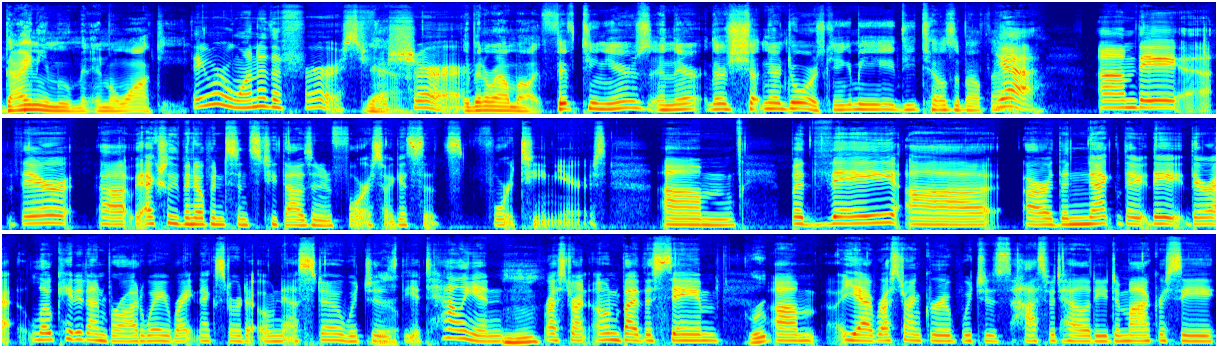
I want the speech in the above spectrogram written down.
dining movement in Milwaukee. They were one of the first Yeah. for sure. They've been around about like 15 years, and they're they're shutting their doors. Can you give me details about that? Yeah. Um, they uh, they're uh, actually been open since 2004, so I guess that's 14 years. Um, but they uh, are the next. They they they're located on Broadway, right next door to Onesto, which is the Italian restaurant owned by the same Group? Um, yeah, restaurant group, which is Hospitality Democracy.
